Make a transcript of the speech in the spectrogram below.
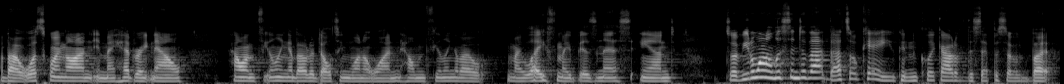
about what's going on in my head right now, how I'm feeling about Adulting 101, how I'm feeling about my life, my business. And so, if you don't want to listen to that, that's okay. You can click out of this episode. But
